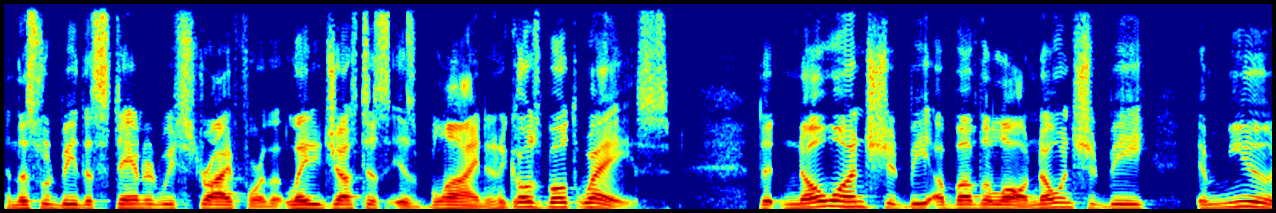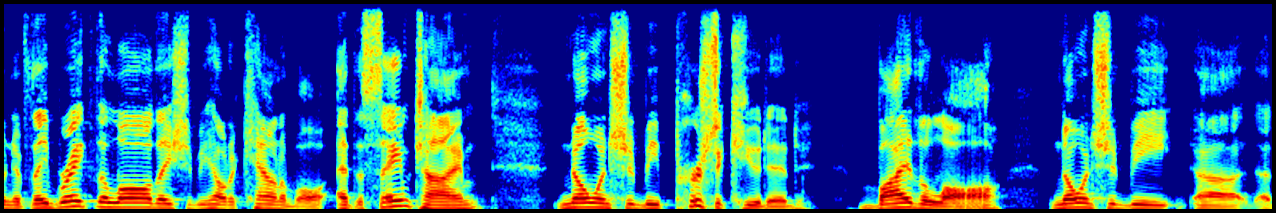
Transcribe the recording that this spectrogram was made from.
And this would be the standard we strive for that Lady Justice is blind. And it goes both ways that no one should be above the law, no one should be immune. If they break the law, they should be held accountable. At the same time, no one should be persecuted by the law. No one should be uh,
